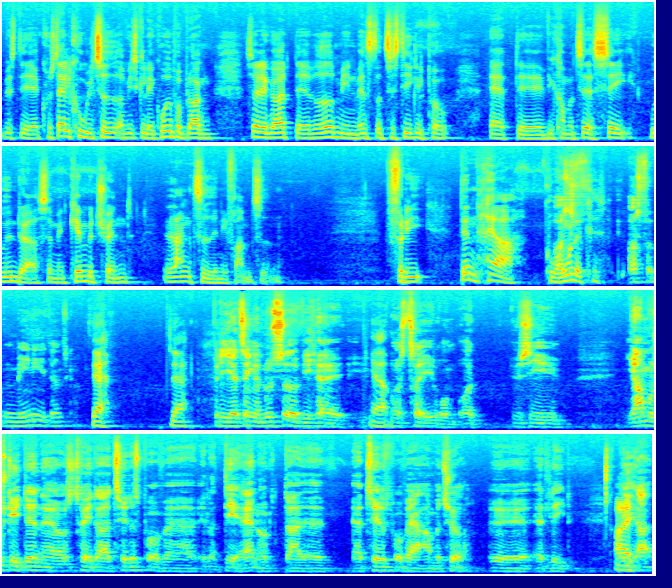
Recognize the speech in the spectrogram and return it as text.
hvis det er krystalkugletid, og vi skal lægge hovedet på blokken, så vil jeg godt øh, ved min venstre testikel på, at øh, vi kommer til at se udendørs som en kæmpe trend lang tid ind i fremtiden. Fordi den her corona... Også, også for den menige dansker? Ja. ja. Fordi jeg tænker, nu sidder vi her, ja. os tre i et rum, og det vil sige, jeg er måske den af os tre, der er tættest på at være, eller det er nok, der er, tættest på at være amatør-atlet. Øh, Ej. Jeg,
